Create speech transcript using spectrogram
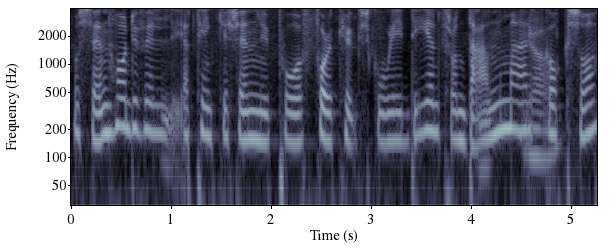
Och sen har du väl, jag tänker sen nu på folkhögskoleidén från Danmark ja. också.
